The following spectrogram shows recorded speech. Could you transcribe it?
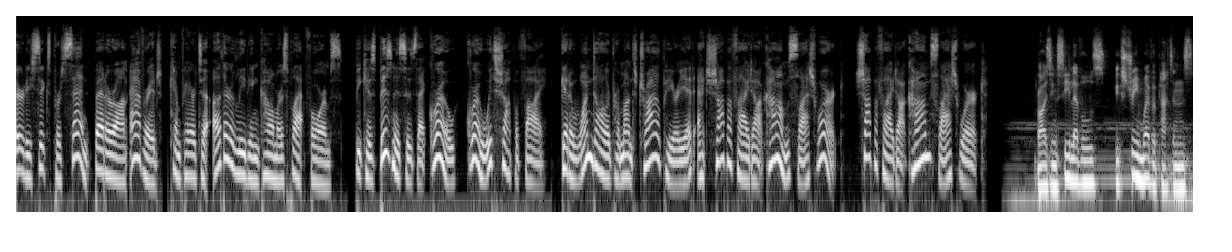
36% better on average compared to other leading commerce platforms because businesses that grow grow with Shopify. Get a $1 per month trial period at shopify.com/work. shopify.com/work. Rising sea levels, extreme weather patterns,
